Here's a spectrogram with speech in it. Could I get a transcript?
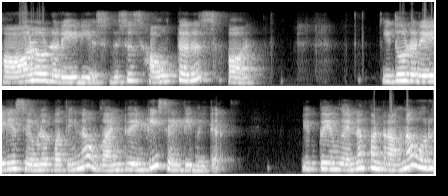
ஹாலோட radius this is outer is hall இதோட ரேடியஸ் எவ்வளவு பார்த்தீங்கன்னா ஒன் டுவெண்ட்டி சென்டிமீட்டர் இப்போ இவங்க என்ன பண்றாங்கன்னா ஒரு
